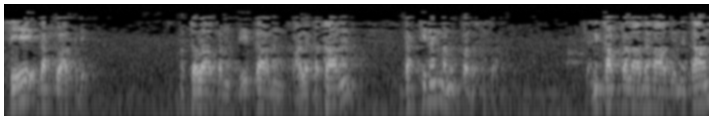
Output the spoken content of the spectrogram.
සේ දක්වා තිබේ. අතවාපන තේතානං කාලකතානං දක්ඛිනං අනුපදස්සං කියන්නේ කප්පල අදහා දෙන තාන්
